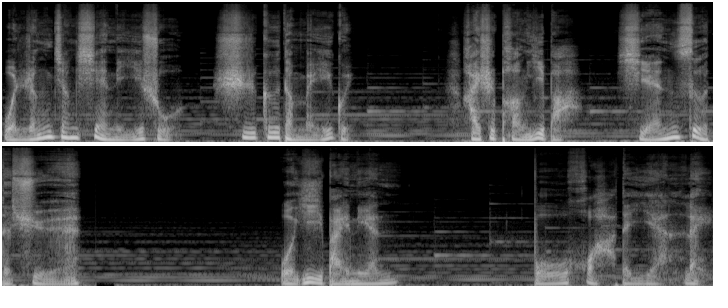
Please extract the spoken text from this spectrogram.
我仍将献你一束诗歌的玫瑰，还是捧一把咸涩的雪？我一百年不化的眼泪。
